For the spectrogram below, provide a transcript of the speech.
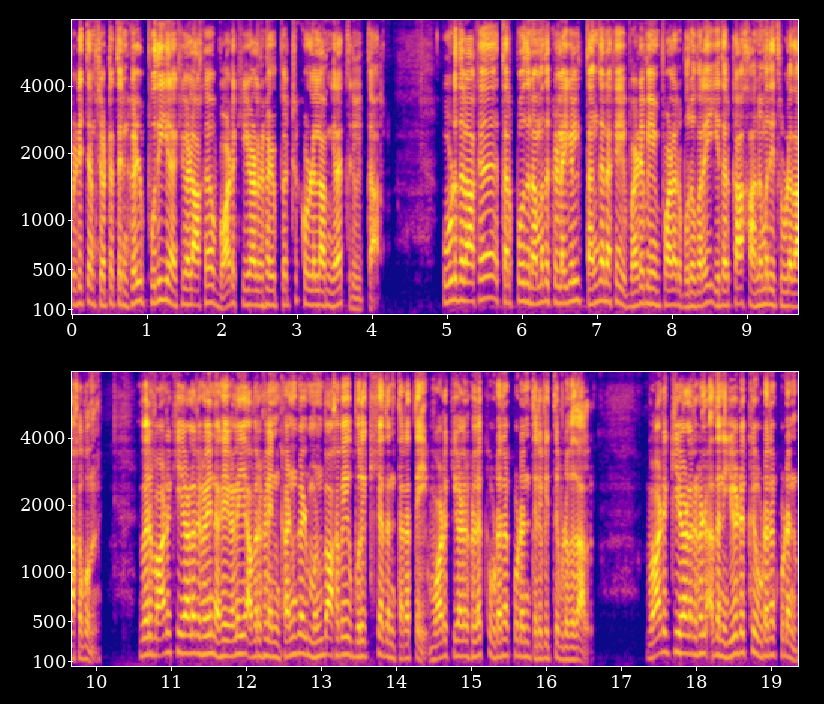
பிடித்தம் திட்டத்தின் கீழ் புதிய நகைகளாக வாடிக்கையாளர்கள் பெற்றுக்கொள்ளலாம் என தெரிவித்தார். கூடுதலாக தற்போது நமது கிளையில் தங்க நகை வடிவமைப்பாளர் ஒருவரை இதற்காக அனுமதித்துள்ளதாகவும் இவர் வாடிக்கையாளர்களின் நகைகளை அவர்களின் கண்கள் முன்பாகவே உருக்கி அதன் தரத்தை வாடிக்கையாளர்களுக்கு உடனுக்குடன் தெரிவித்து விடுவதால் வாடிக்கையாளர்கள் அதன் ஈடுக்கு உடனுக்குடன்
